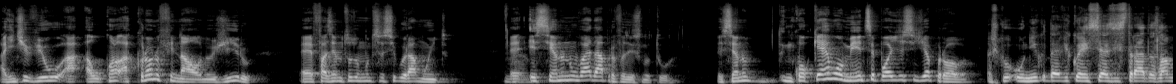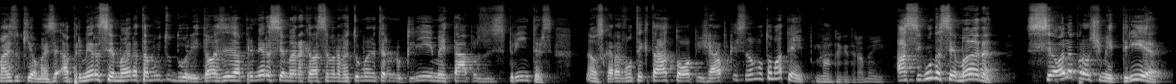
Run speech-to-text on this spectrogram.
A gente viu a, a, a crono final no giro é, fazendo todo mundo se segurar muito. É, esse ano não vai dar para fazer isso no Tour. Esse ano, em qualquer momento, você pode decidir a prova. Acho que o Nico deve conhecer as estradas lá mais do que eu, mas a primeira semana tá muito dura. Então, às vezes, a primeira semana, aquela semana vai todo mundo entrando no clima, etapas dos sprinters. Não, os caras vão ter que estar tá top já, porque senão vão tomar tempo. Vão ter que entrar bem. A segunda semana, você olha pra altimetria,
